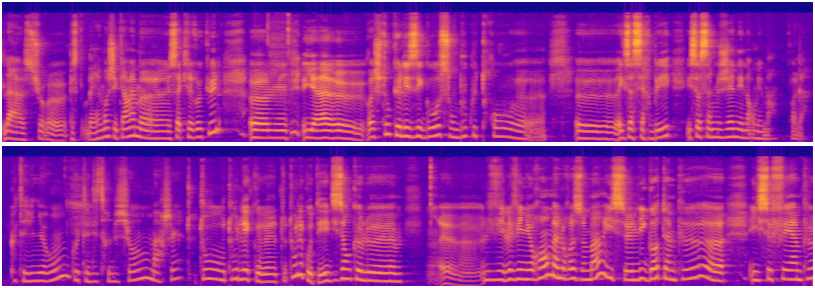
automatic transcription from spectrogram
là sur euh, parce que ben, moi j'ai quand même un sacré recul euh, y a euh, je trouve que les égaux sont beaucoup trop exacerbés et ça ça me gêne énormément voilà Côté vigneron, côté distribution, marché? Tous les, tous les côtés. Disons que le, euh, le vigneron, malheureusement, il se ligote un peu, euh, il se fait un peu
